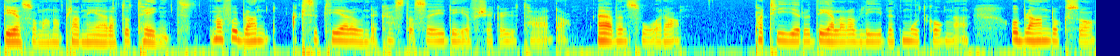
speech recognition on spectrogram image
det som man har planerat och tänkt. Man får ibland acceptera och underkasta sig det och försöka uthärda även svåra partier och delar av livet, motgångar och ibland också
